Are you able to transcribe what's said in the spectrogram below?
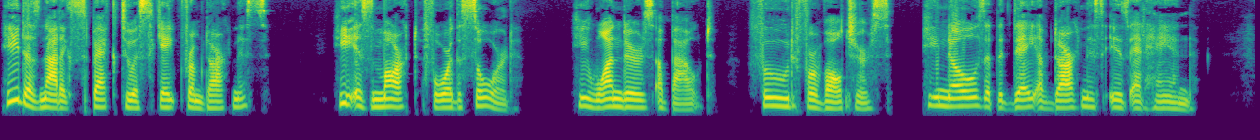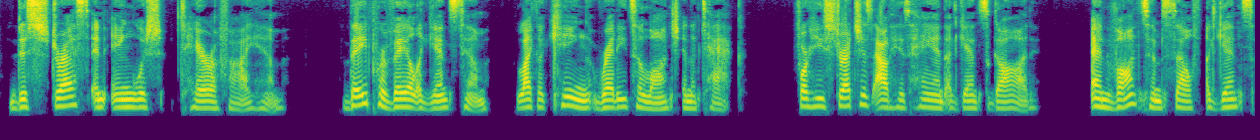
He does not expect to escape from darkness. He is marked for the sword. He wanders about, food for vultures. He knows that the day of darkness is at hand. Distress and anguish terrify him. They prevail against him, like a king ready to launch an attack. For he stretches out his hand against God and vaunts himself against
